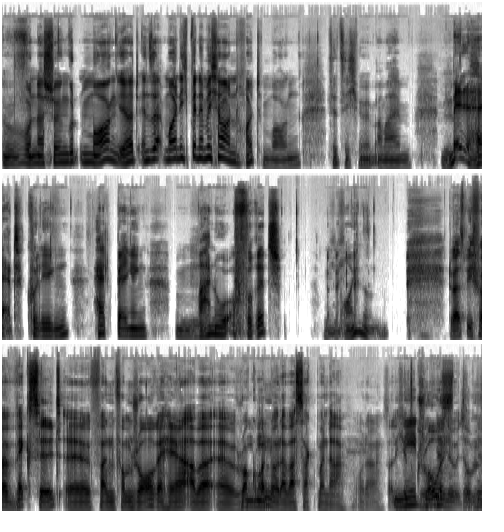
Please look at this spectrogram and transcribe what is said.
wunderschönen guten Morgen. Ihr hört Insert Moin, ich bin der Micha und heute Morgen sitze ich mit meinem Metalhead-Kollegen Headbanging Manu Fritsch. Moin. Du hast mich verwechselt äh, von, vom Genre her, aber äh, Rock nee, On oder was sagt man da? Oder soll ich nee, jetzt growlen? So, Moin!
